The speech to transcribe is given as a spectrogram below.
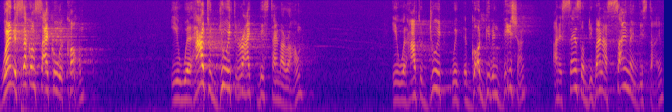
When the second cycle will come, he will have to do it right this time around. He will have to do it with a God given vision and a sense of divine assignment this time.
